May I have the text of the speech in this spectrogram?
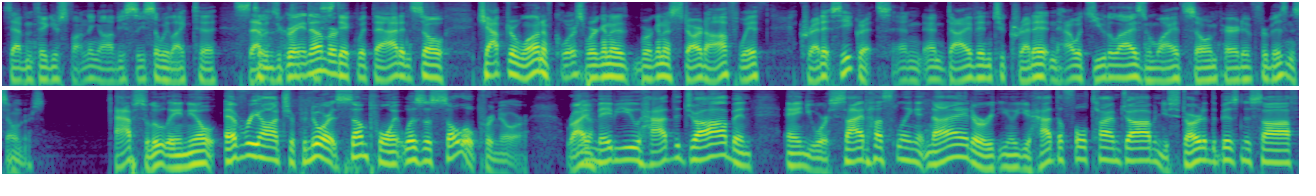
seven figures funding obviously so we like to Seven's to- a great number. stick with that. And so chapter one of course we're gonna we're gonna start off with credit secrets and and dive into credit and how it's utilized and why it's so imperative for business owners. Absolutely. And you know, every entrepreneur at some point was a solopreneur, right? Maybe you had the job and and you were side hustling at night or you know, you had the full-time job and you started the business off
